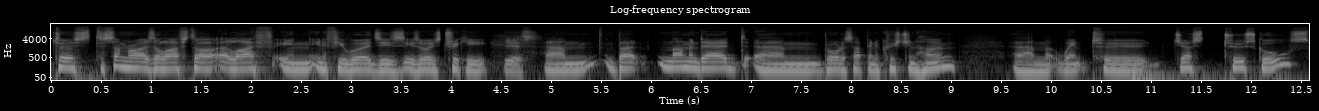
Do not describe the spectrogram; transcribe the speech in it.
to to summarise a lifestyle, a life in, in a few words is is always tricky. Yes. Um, but mum and dad um, brought us up in a Christian home. Um, went to just two schools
